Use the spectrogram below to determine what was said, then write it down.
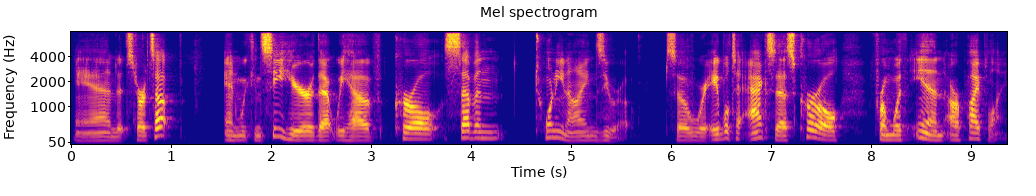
And it starts up, and we can see here that we have curl 7 290. So we're able to access curl from within our pipeline.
